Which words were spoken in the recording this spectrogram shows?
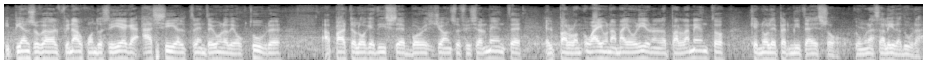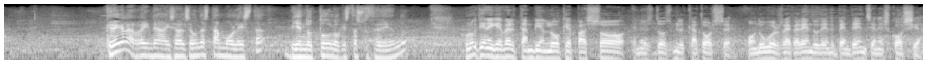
Y pienso que al final, cuando se llega así el 31 de octubre, aparte de lo que dice Boris Johnson oficialmente, el hay una mayoría en el Parlamento que no le permite eso, con una salida dura. ¿Cree que la reina Isabel II está molesta viendo todo lo que está sucediendo? Uno tiene que ver también lo que pasó en el 2014, cuando hubo el referendo de independencia en Escocia.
